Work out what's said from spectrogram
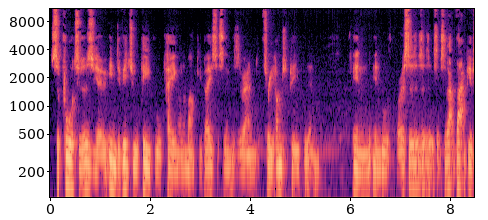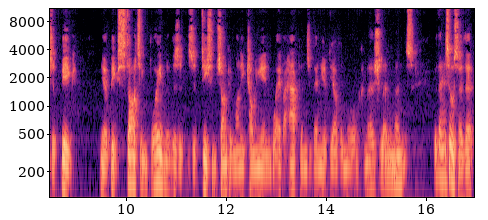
supporters, you know, individual people paying on a monthly basis. I think there's around 300 people in in in Waltham Forest. So, so, so, that that gives a big, you know, big starting point. That there's a, there's a decent chunk of money coming in, whatever happens with any of the other more commercial elements. But then it's also that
